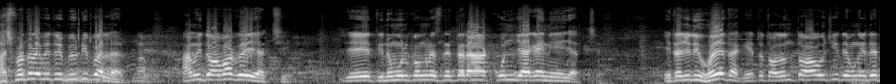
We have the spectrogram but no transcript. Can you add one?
হাসপাতালের ভিতরে বিউটি পার্লার আমি তো অবাক হয়ে যাচ্ছি যে তৃণমূল কংগ্রেস নেতারা কোন জায়গায় নিয়ে যাচ্ছে। এটা যদি হয়ে থাকে, তো তদন্ত হওয়া উচিত এবং এদের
